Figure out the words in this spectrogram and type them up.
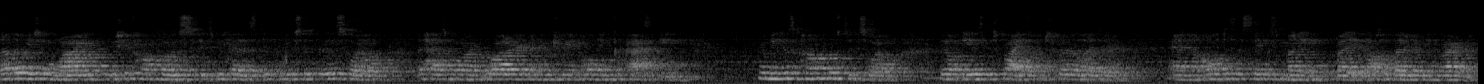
another reason why we should compost is because it produces good soil that has more water and nutrient holding capacity. When we use composted soil, we don't need to buy as much fertilizer, and not only does it save us money, but it's also better for the environment.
